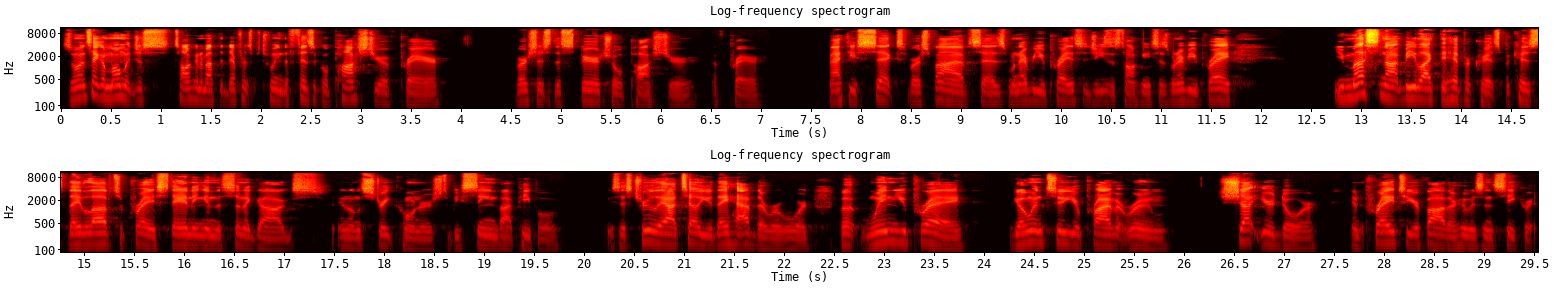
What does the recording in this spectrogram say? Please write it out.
So I want to take a moment just talking about the difference between the physical posture of prayer versus the spiritual posture of prayer. Matthew 6, verse 5 says, Whenever you pray, this is Jesus talking, he says, Whenever you pray, you must not be like the hypocrites because they love to pray standing in the synagogues and on the street corners to be seen by people. He says, Truly I tell you, they have their reward. But when you pray, go into your private room, shut your door, and pray to your Father who is in secret.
